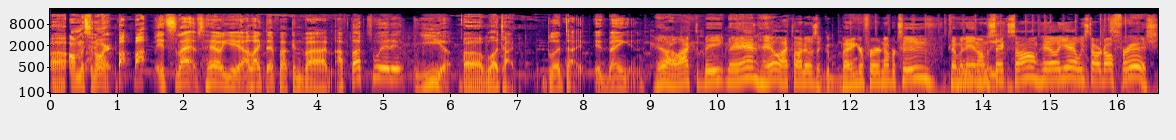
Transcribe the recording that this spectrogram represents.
Uh, Omniscient Art. Bop, bop. It slaps. Hell yeah. I like that fucking vibe. I fucks with it. Yeah. Uh, Blood Type. Blood type. It's banging. Hell, I like the beat, man. Hell, I thought it was a g- banger for number two coming in on the second song. Hell yeah, we started off fresh.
